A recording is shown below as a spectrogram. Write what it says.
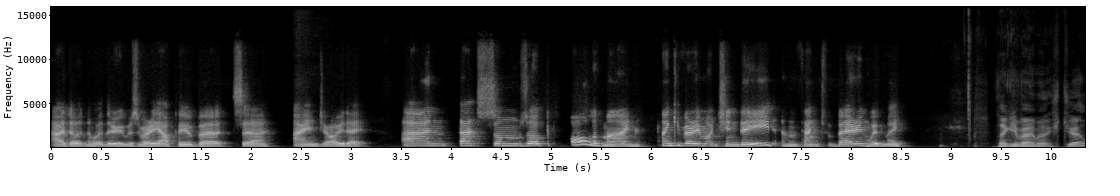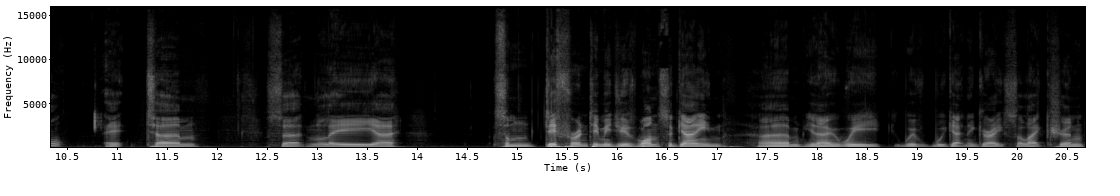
I don't know whether he was very happy, but uh, I enjoyed it. And that sums up all of mine. Thank you very much indeed, and thanks for bearing with me. Thank you very much, Jill. It um, certainly uh, some different images once again. Um, you know, we we we're getting a great selection,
